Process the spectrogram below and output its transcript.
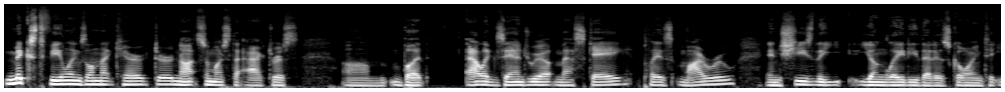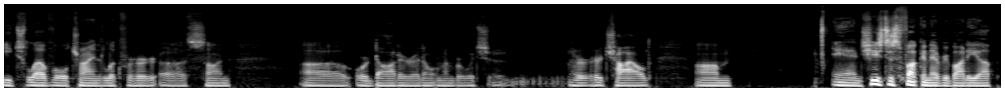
mixed feelings on that character. Not so much the actress, um, but Alexandria Masquet plays Myru, and she's the young lady that is going to each level trying to look for her uh, son uh, or daughter. I don't remember which uh, her her child. Um, and she's just fucking everybody up.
